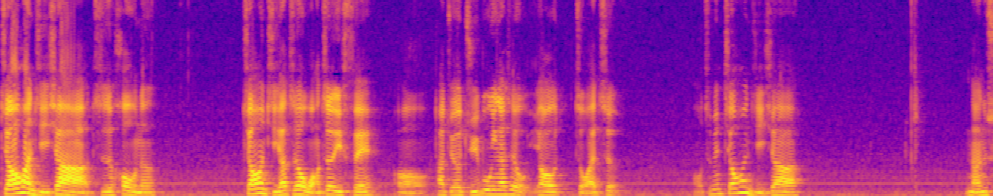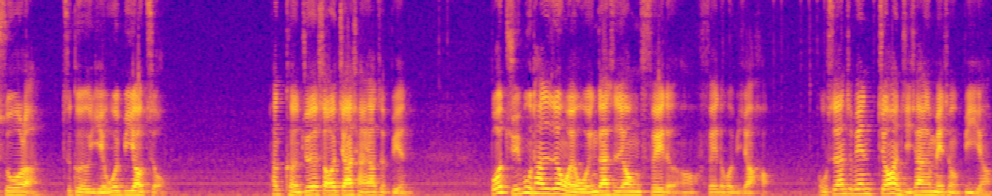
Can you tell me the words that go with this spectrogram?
交换几下之后呢？交换几下之后往这一飞。哦，他觉得局部应该是要走在这。哦，这边交换几下，难说了，这个也未必要走。他可能觉得稍微加强一下这边。不过局部他是认为我应该是用飞的哦，飞的会比较好。我实际上这边交换几下应该没什么必要。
